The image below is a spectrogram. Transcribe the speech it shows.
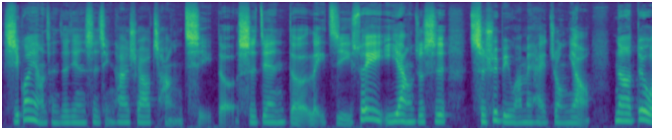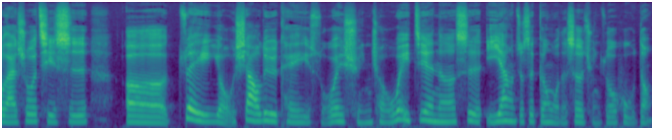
习惯养成这件事情，它需要长期的时间的累积，所以一样就是持续比完美还重要。那对我来说，其实。呃，最有效率可以所谓寻求慰藉呢，是一样，就是跟我的社群做互动，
